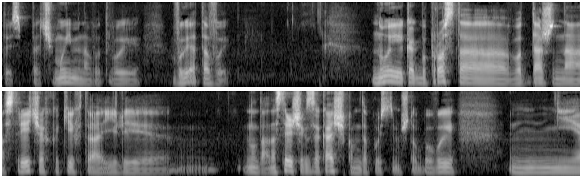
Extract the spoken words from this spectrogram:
То есть почему именно вот вы, вы это вы. Ну и как бы просто вот даже на встречах каких-то или ну да, на встречах с заказчиком, допустим, чтобы вы не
